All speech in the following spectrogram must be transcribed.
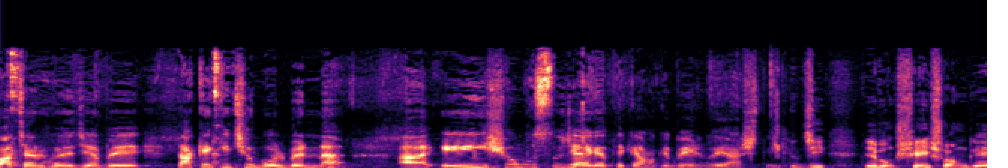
পাচার হয়ে যাবে, তাকে কিছু বলবেন না। এই সমস্ত জায়গা থেকে আমাকে বের হয়ে আসতে জি, এবং সেই সঙ্গে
